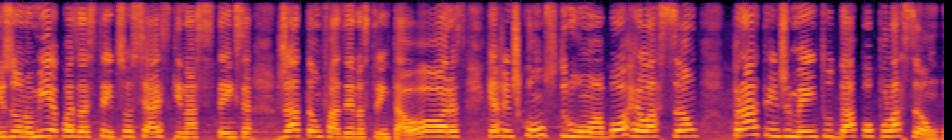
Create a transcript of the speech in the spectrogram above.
isonomia com as assistentes sociais que na assistência já estão fazendo as 30 horas, que a gente construa uma boa boa relação para atendimento da população,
